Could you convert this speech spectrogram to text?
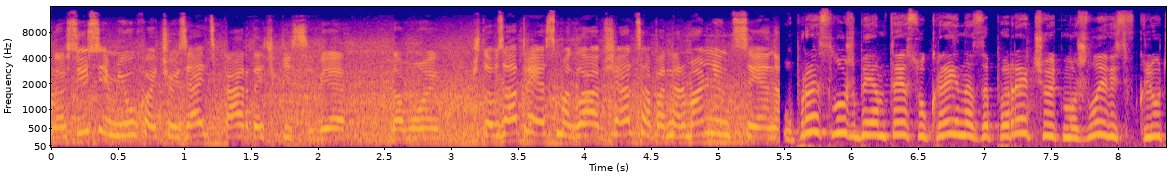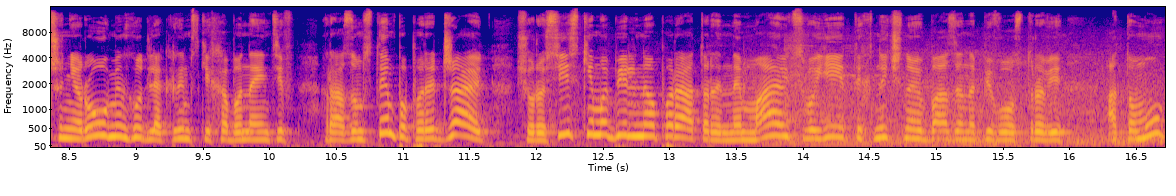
На всю семью хочу взять карточки себе домой, чтобы завтра я смогла общаться по нормальным ценам. У прес-службі МТС Україна заперечують можливість включення роумінгу для кримських абонентів. Разом з тим попереджають, що російські мобільні оператори не мають своєї технічної бази на півострові. А тому,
